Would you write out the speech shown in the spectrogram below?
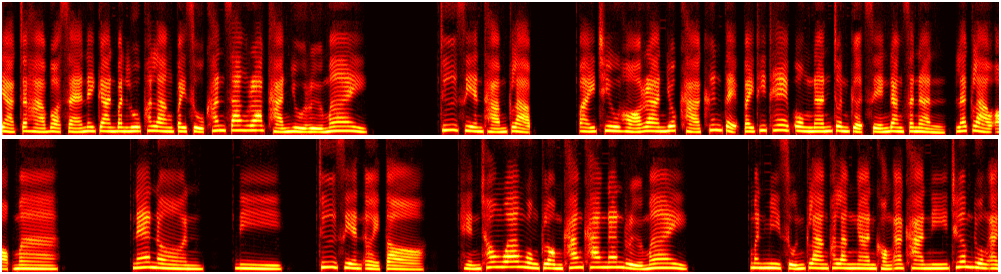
อยากจะหาเบาะแสในการบรรลุพลังไปสู่ขั้นสร้างรากฐานอยู่หรือไม่ จื้อเซียนถามกลับ ไปชิวหอรานยกขาขึ้นเตะไปที่เทพองค์นั้นจนเกิดเสียงดังสนั่น และกล่าวออกมา แน่นอน ดี จื้อเซียนเอ่ยต่อ เห็นช่องว่างวงกลมข้างๆ นั่นหรือไม่ มันมีศูนย์กลางพลังงานของอาคารนี้เชื่อมดวงอา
